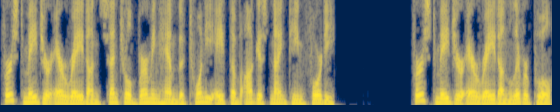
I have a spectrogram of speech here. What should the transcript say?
First major air raid on central Birmingham 28 August 1940 First major air raid on Liverpool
